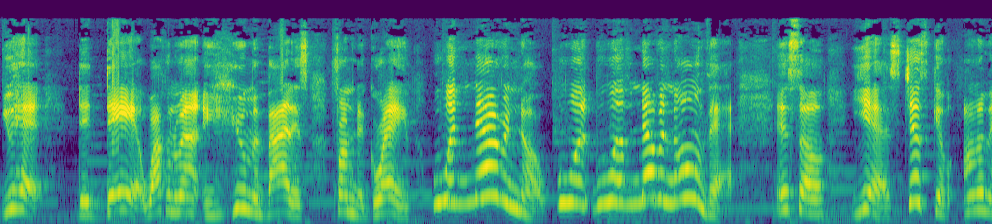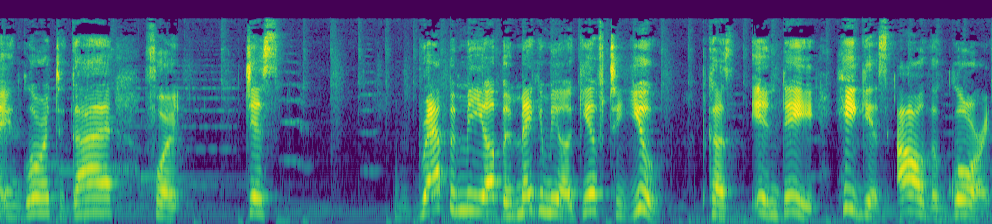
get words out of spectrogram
you had the dead walking around in human bodies from the grave? We would never know. We would we would have never known that. And so, yes, just give honor and glory to God for just wrapping me up and making me a gift to you because indeed he gets all the glory.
